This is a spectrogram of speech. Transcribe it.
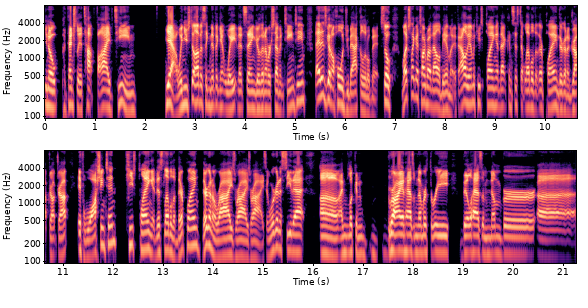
you know, potentially a top five team, yeah, when you still have a significant weight that's saying you're the number 17 team, that is going to hold you back a little bit. So, much like I talked about Alabama, if Alabama keeps playing at that consistent level that they're playing, they're going to drop, drop, drop. If Washington keeps playing at this level that they're playing, they're going to rise, rise, rise. And we're going to see that uh, I'm looking. Brian has him number three. Bill has him number uh,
